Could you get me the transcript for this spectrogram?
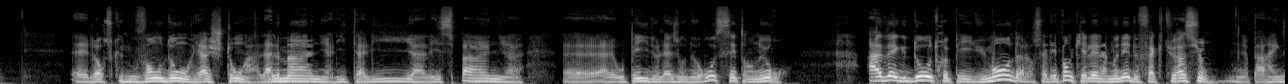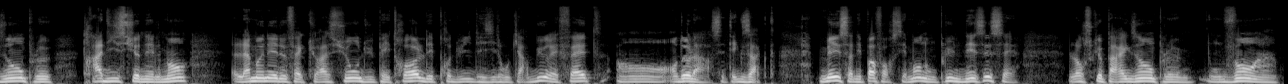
Et lorsque nous vendons et achetons à l'Allemagne, à l'Italie, à l'Espagne, euh, aux pays de la zone euro, c'est en euros. Avec d'autres pays du monde, alors ça dépend quelle est la monnaie de facturation. Par exemple, traditionnellement, la monnaie de facturation du pétrole, des produits, des hydrocarbures est faite en, dollars. C'est exact. Mais ça n'est pas forcément non plus nécessaire. Lorsque, par exemple, on vend un,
